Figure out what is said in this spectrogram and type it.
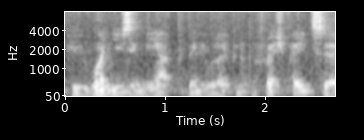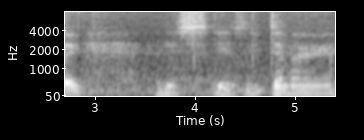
if you weren't using the app then it will open up a fresh page. So this is the demo.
